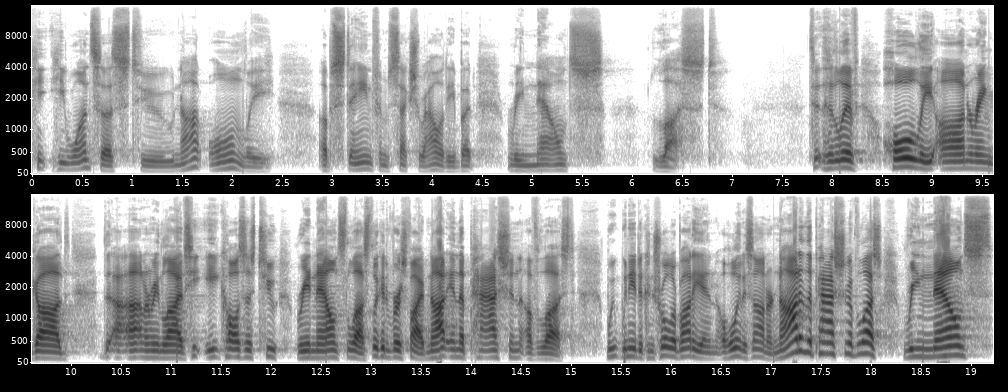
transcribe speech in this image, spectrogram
He, he wants us to not only abstain from sexuality, but renounce lust to, to live holy, honoring God, honoring lives. He, he calls us to renounce lust. Look at verse 5. Not in the passion of lust. We, we need to control our body in holiness honor. Not in the passion of lust. Renounce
